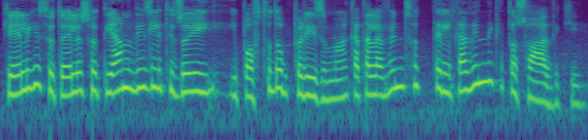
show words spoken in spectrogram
Και έλεγε στο τέλος ότι αν δεις λέει, τη ζωή υπό αυτό το πρίσμα, καταλαβαίνεις ότι τελικά δεν είναι και τόσο άδικη.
